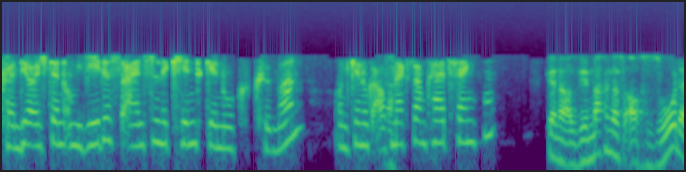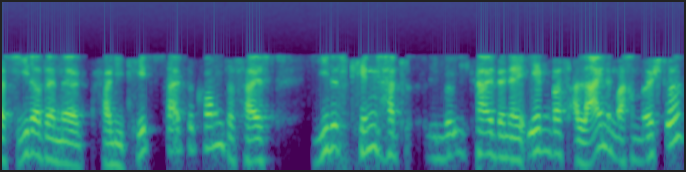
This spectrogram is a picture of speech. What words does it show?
Könnt ihr euch denn um jedes einzelne Kind genug kümmern und genug Aufmerksamkeit ja. schenken? Genau, also wir machen das auch so, dass jeder seine Qualitätszeit bekommt. Das heißt, jedes Kind hat die Möglichkeit, wenn er irgendwas alleine machen möchte,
